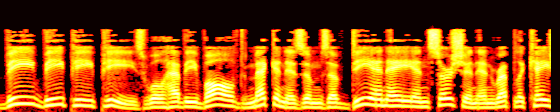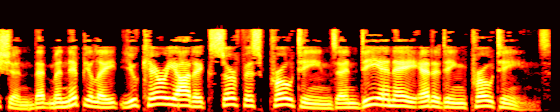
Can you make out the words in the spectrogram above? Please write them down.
VVPPs will have evolved mechanisms of DNA insertion and replication that manipulate eukaryotic surface proteins and DNA editing proteins.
